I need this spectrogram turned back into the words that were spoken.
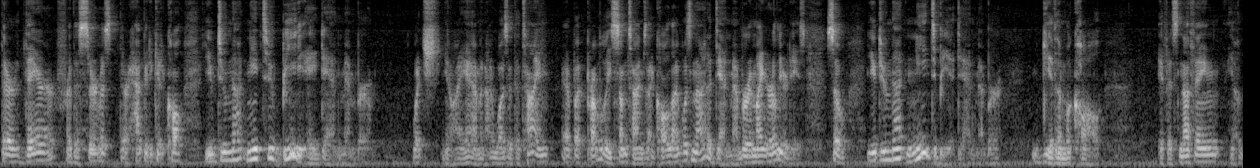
They're there for the service. They're happy to get a call. You do not need to be a dan member which you know I am and I was at the time, eh, but probably sometimes I called I was not a Dan member in my earlier days. So you do not need to be a Dan member. Give them a call. If it's nothing, you know,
